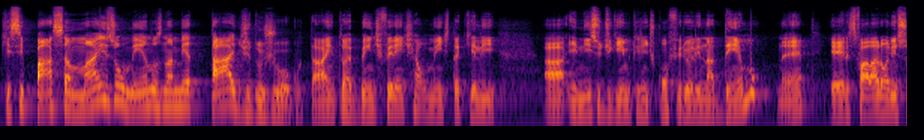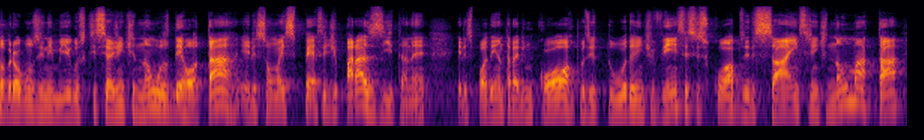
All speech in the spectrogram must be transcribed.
que se passa mais ou menos na metade do jogo, tá? Então é bem diferente realmente daquele a início de game que a gente conferiu ali na demo, né? E aí eles falaram ali sobre alguns inimigos que se a gente não os derrotar, eles são uma espécie de parasita, né? Eles podem entrar em corpos e tudo, a gente vence esses corpos, eles saem, se a gente não matar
